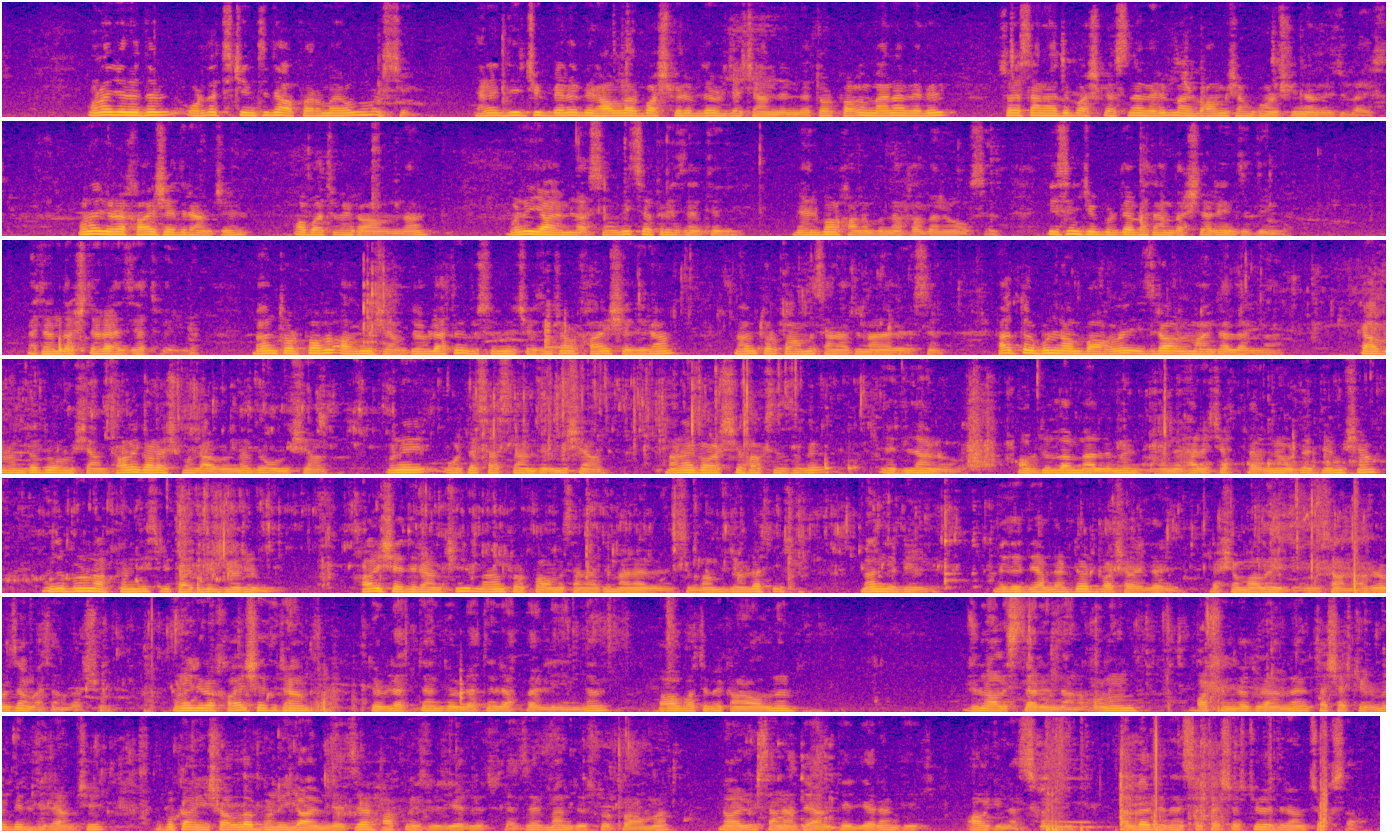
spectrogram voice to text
Ona görə də orada tikinti də aparmaq olmur ki. Yəni deyir ki, belə bir hallar baş verib də Ürgə kəndində. Torpağı mənə verib, Sonra sənədi başqasına verib mən qalmışam qonşu ilə üzbəyiz. Ona görə xahiş edirəm ki, ABTV qanunundan bunu yayımlasın. Vitse-prezidenti Mehriban xanım bundan xəbəri olsun. Bilsin ki, burada vətəndaşları incidirlər. Vətəndaşlara əziyyət verirlər. Mən torpağı almışam, dövlətin rüsumunu keçmişəm, xahiş edirəm, mənim torpağımın sənədi mənə versin. Hətta bununla bağlı icra nümayəndələrinə qəbulunda da olmuşam, Talı Qaraşımın qəbulunda da olmuşam. Bunu orada səsləndirmişəm. Mənə qarşı haqsızlığı edilən o Abdullah müəllimin yəni hərəkətlərini orada demişəm. Ancaq bunun haqqında heç bir tədbir görülmür. Xahiş edirəm ki, mənim torpağımın sənədi mənə verilsin. Mən bu dövlət mən də bir necə deyirlər, dörd baş ailə yaşamalı idi insan, Azərbaycan vətəndaşı. Buna görə xahiş edirəm dövlətdən, dövlətin rəhbərliyindən, ABTV kanalının jurnalistlərindən, onun başında durandan təşəkkürümü bildirirəm ki, bu kan inşallah bunu yayımlayacaq, haqq öz yerini tutacaq. Mən də öz torpağıma nail sənədi əldə edərəm, bir ağ günə çıxacaq. Əvvəlcədən sizə təşəkkür edirəm, çox sağ olun.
